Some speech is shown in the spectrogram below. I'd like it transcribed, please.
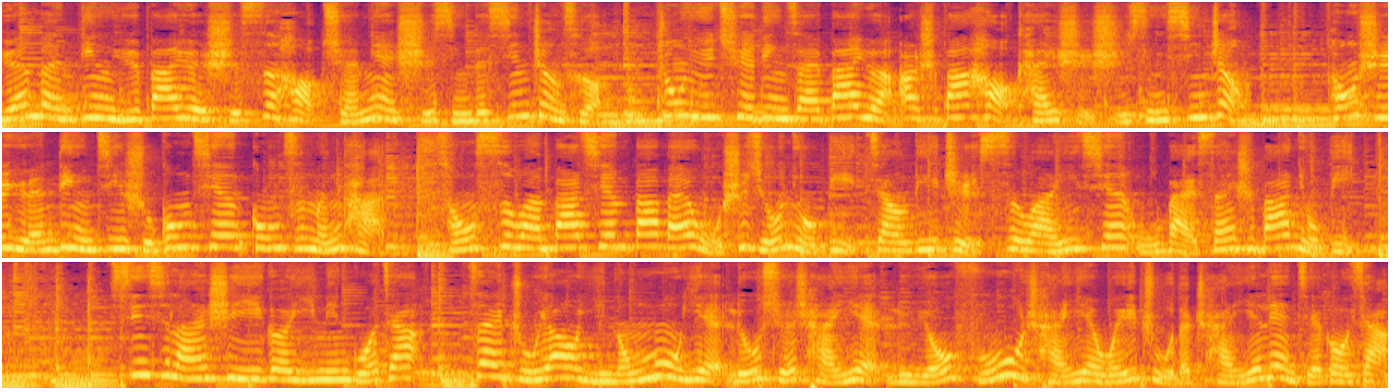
原本定于八月十四号全面实行的新政策，终于确定在八月二十八号开始实行新政。同时，原定技术工签工资门槛从四万八千八百五十九纽币降低至四万一千五百三十八纽币。新西兰是一个移民国家，在主要以农牧业、留学产业、旅游服务产业为主的产业链结构下，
